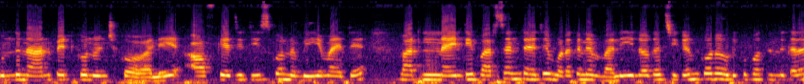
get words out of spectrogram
ముందు నానపెట్టుకొని ఉంచుకోవాలి. హాఫ్ కేజీ తీసుకున్న బియ్యం అయితే వాటిని నైంటీ పర్సెంట్ అయితే ఉడకనివ్వాలి. ఈలోగా చికెన్ కూడా ఉడికిపోతుంది కదా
